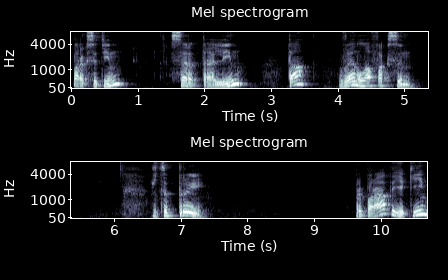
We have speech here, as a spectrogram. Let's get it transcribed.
параксетин, сертралін та венлафаксин. Це три препарати, які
